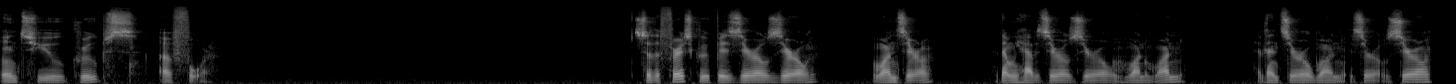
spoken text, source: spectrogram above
into groups of four. So the first group is 0, 0, 1, 0. And then we have 0, 0, 1, 1. And then 0, 1, 0, 0.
